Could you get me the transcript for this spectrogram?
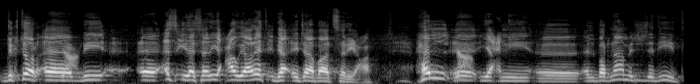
دكتور نعم. بأسئلة سريعة ويا ريت إجابات سريعة. هل آه، نعم. يعني آه، البرنامج الجديد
